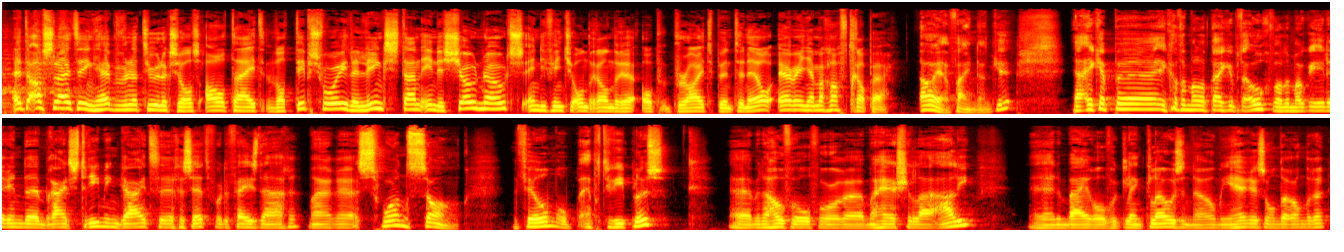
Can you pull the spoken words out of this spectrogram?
En de afsluiting hebben we natuurlijk zoals altijd wat tips voor je. De links staan in de show notes en die vind je onder andere op bright.nl. Erwin, jij mag aftrappen. Oh ja, fijn, dank je. Ja, ik, heb, eh, ik had hem al een tijdje op het oog. We hadden hem ook eerder in de Bright Streaming Guide eh, gezet voor de feestdagen. Maar eh, Swan Song, een film op Apple TV+. Plus. met een hoofdrol voor Mahershala Ali. En een bijrol voor Glenn Close en Naomi Harris onder andere.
